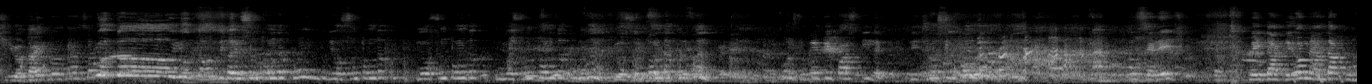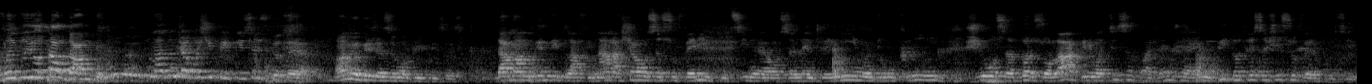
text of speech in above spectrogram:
Și eu tai pe casa? Eu dau, eu dau, dar eu sunt om de cuvânt, eu sunt om de eu sunt om de eu sunt om de cuvânt, eu sunt om de cuvânt. Nu știu, cred că e pastile. Deci eu sunt om de cuvânt. Înțelegi? Păi dacă eu mi-am dat cuvântul, eu dau, dar până atunci mă și plictisesc eu de ea. Am eu grijă să mă plictisesc. Dar m-am gândit, la final așa o să suferim puțin, o să ne întâlnim într-un crâng și eu o să vărs o lacrimă. Ce să faci, Nenzi, ai iubit-o, trebuie să și suferi puțin.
